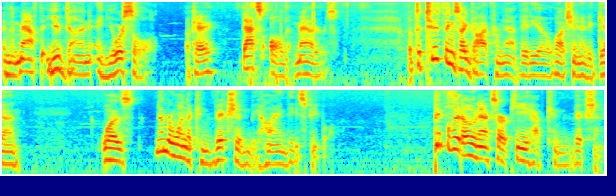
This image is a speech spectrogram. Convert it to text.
and the math that you've done in your soul. Okay? That's all that matters. But the two things I got from that video, watching it again, was number one, the conviction behind these people. People that own XRP have conviction.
